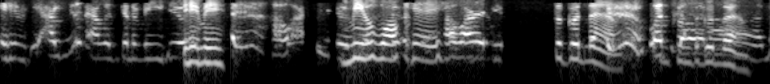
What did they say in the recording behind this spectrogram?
Amy. I knew that was going to be you. Amy. How are you? Milwaukee. How are you? The good land. What's from the good on? land.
